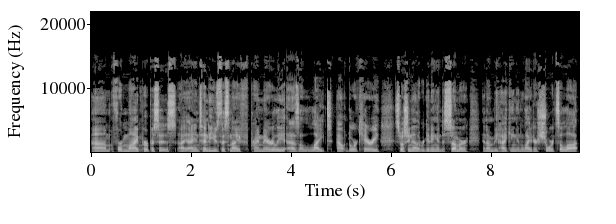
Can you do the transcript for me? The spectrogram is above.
Um, for my purposes, I, I, intend to use this knife primarily as a light outdoor carry, especially now that we're getting into summer and I'm gonna be hiking in lighter shorts a lot.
